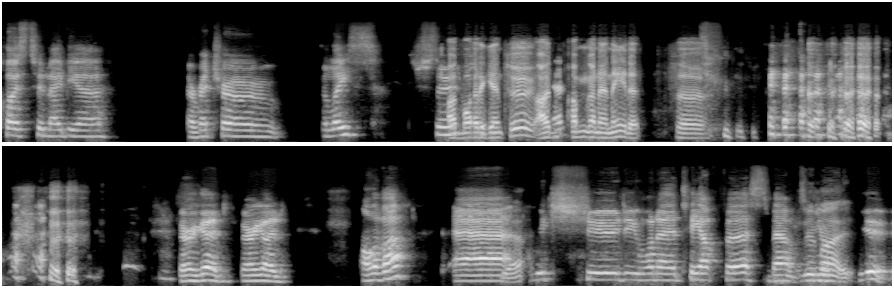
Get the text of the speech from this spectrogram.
close to maybe a a retro release soon. I'd buy it again too. i Yeah. I'm gonna need it. So Very good. Very good. Oliver, uh, Yeah. which shoe do you want to tee up first? About Do your my- review?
